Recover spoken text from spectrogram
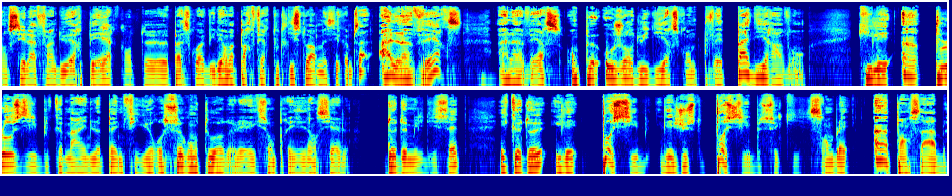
annoncer la fin du RPR quand euh, Pasqua Villet, on va pas refaire toute l'histoire, mais c'est comme ça. À l'inverse, à l'inverse, on peut aujourd'hui dire ce qu'on ne pouvait pas dire avant, qu'il est implausible que Marine Le Pen figure au second tour de l'élection présidentielle de 2017, et que deux, il est possible, il est juste possible, ce qui semblait impensable,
